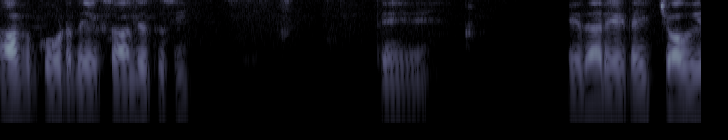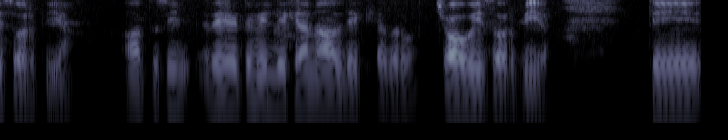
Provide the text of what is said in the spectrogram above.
ਆਹ ਕੋਟ ਦੇਖ ਸਕਦੇ ਹੋ ਤੁਸੀਂ। ਤੇ ਇਹਦਾ ਰੇਟ ਹੈ ਜੀ 2400 ਰੁਪਿਆ ਆ ਤੁਸੀਂ ਰੇਟ ਵੀ ਲਿਖਿਆ ਨਾਲ ਦੇਖਿਆ ਕਰੋ 2400 ਰੁਪਿਆ ਤੇ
